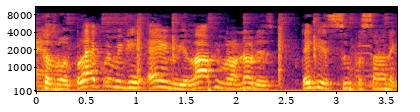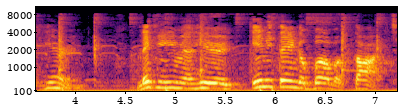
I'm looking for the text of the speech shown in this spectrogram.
Because when black women get angry, a lot of people don't know this. They get supersonic hearing. They can even hear anything above a thought.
